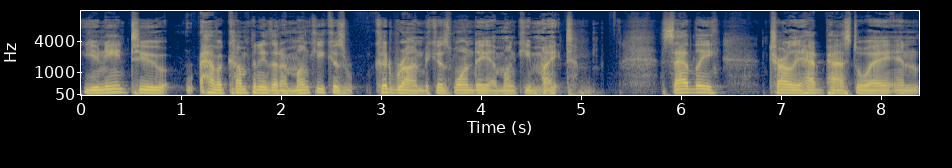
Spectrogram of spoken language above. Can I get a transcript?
you need to have a company that a monkey could run because one day a monkey might. Sadly, Charlie had passed away, and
